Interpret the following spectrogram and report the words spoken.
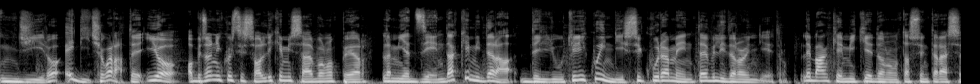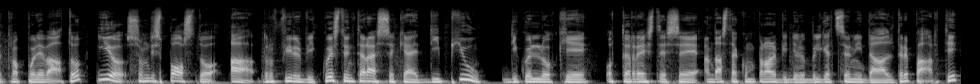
in giro e dice guardate io ho bisogno di questi soldi che mi servono per la mia azienda che mi darà degli utili quindi sicuramente ve li darò indietro. Le banche mi chiedono un tasso di interesse troppo elevato, io sono disposto ad offrirvi questo interesse che è di più di quello che otterreste se andaste a comprarvi delle obbligazioni da altre parti,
